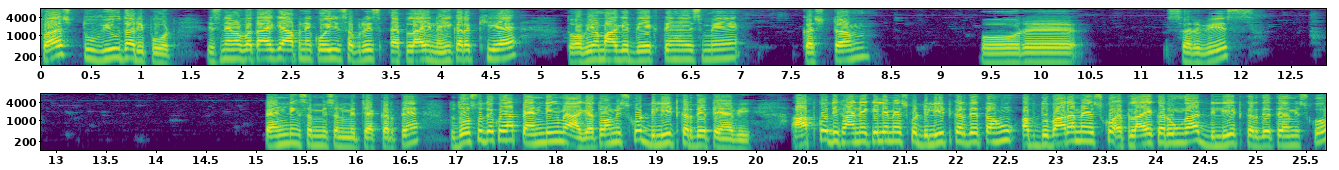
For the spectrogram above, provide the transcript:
first to view the report इसने हमें बताया कि आपने कोई सर्विस अप्लाई नहीं कर रखी है। तो अभी हम आगे देखते हैं इसमें कस्टम और सर्विस पेंडिंग सबमिशन में चेक करते हैं। तो दोस्तों देखो, यहाँ पेंडिंग में आ गया तो हम इसको डिलीट कर देते हैं अभी। आपको दिखाने के लिए मैं इसको डिलीट कर देता हूँ। अब दोबारा मैं इसको अप्लाई करूँगा। डिलीट कर देते हैं हम इसको।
